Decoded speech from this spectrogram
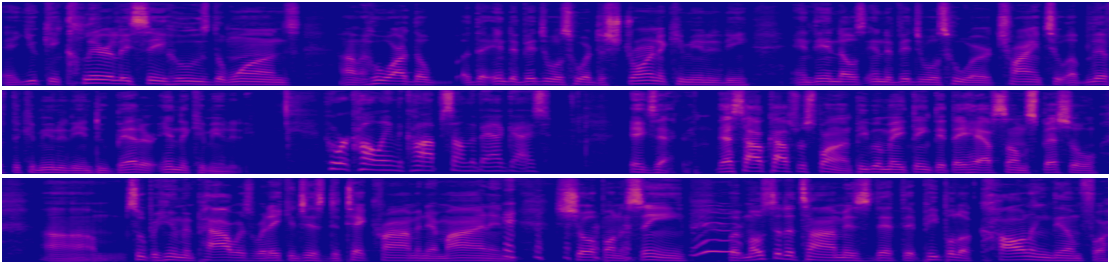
You can clearly see who's the ones um, who are the the individuals who are destroying the community, and then those individuals who are trying to uplift the community and do better in the community. Who are calling the cops on the bad guys? Exactly. That's how cops respond. People may think that they have some special um, superhuman powers where they can just detect crime in their mind and show up on the scene. But most of the time is that, that people are calling them for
